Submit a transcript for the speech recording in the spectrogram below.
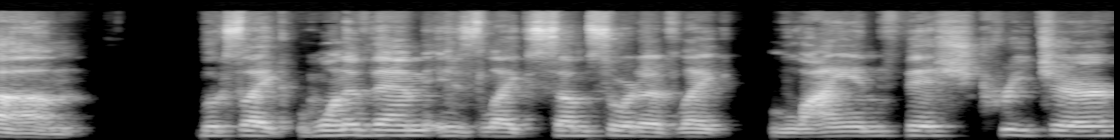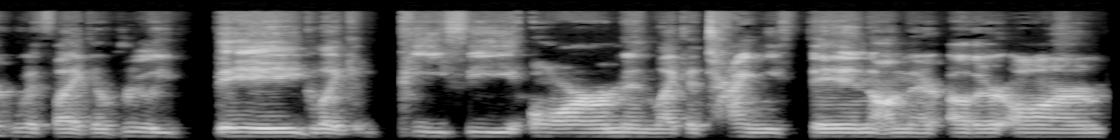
um looks like one of them is like some sort of like lionfish creature with like a really big like beefy arm and like a tiny fin on their other arm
